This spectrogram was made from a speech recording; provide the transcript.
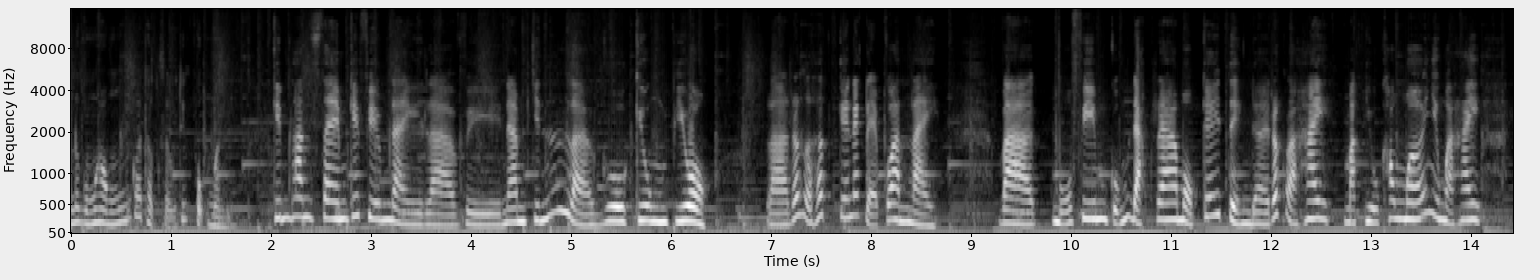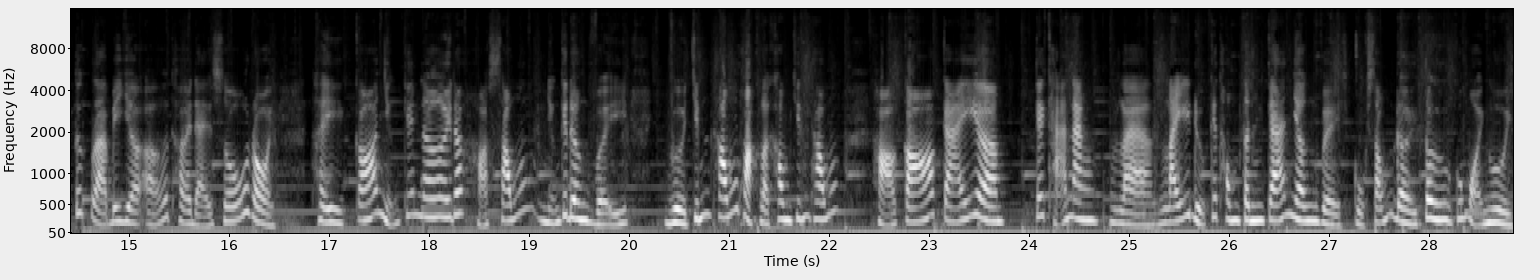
nó cũng không có thật sự thuyết phục mình. Kim Thanh xem cái phim này là vì nam chính là Go Kyung Pyo là rất là thích cái nét đẹp của anh này. Và bộ phim cũng đặt ra một cái tiền đề rất là hay mặc dù không mới nhưng mà hay. Tức là bây giờ ở thời đại số rồi thì có những cái nơi đó họ sống những cái đơn vị vừa chính thống hoặc là không chính thống họ có cái ờ, cái khả năng là lấy được cái thông tin cá nhân về cuộc sống đời tư của mọi người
